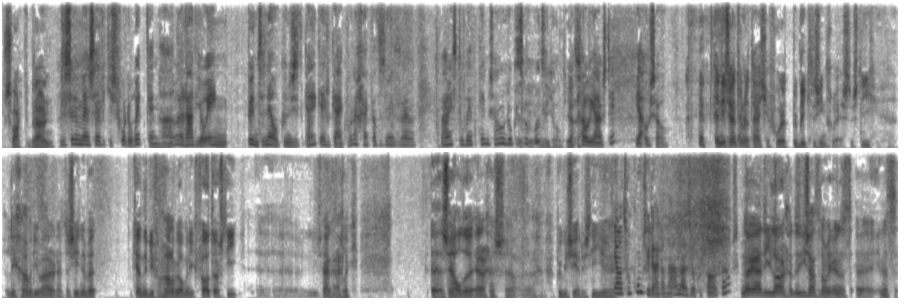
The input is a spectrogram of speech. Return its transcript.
zwart, bruin. We zullen eens eventjes voor de webcam halen. Radio1.nl kunnen ze het kijken. Even kijken hoor, dan ga ik dat eens even... Waar is de webcam zo? Doe ik het zo goed? ja. Zo juist, hè? Ja, oh zo. En die zijn toen een tijdje voor het publiek te zien geweest. Dus die lichamen die waren daar te zien. En we kenden die verhalen wel, maar die foto's die, eh, die zijn eigenlijk eh, zelden ergens eh, gepubliceerd. Dus die, eh, Ja, want hoe komt u daar dan aan, aan zulke foto's? Nou ja, die, lagen, die zaten dan weer in het, in het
